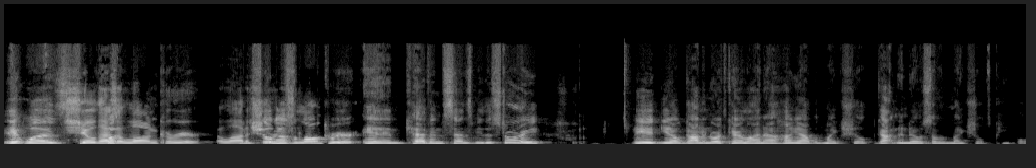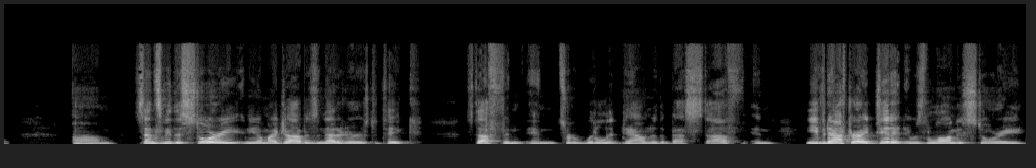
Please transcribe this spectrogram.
it was Shildt has But- a long career. A lot of Shildt has a long career, and Kevin sends me the story. He had, you know, gone to North Carolina, hung out with Mike Shildt, gotten to know some of Mike Shildt's people. Um, sends me the story, and you know, my job as an editor is to take stuff and and sort of whittle it down to the best stuff. And even after I did it, it was the longest story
